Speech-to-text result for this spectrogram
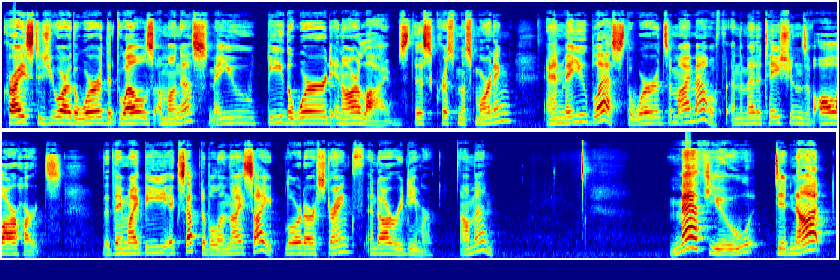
Christ, as you are the word that dwells among us, may you be the word in our lives this Christmas morning, and may you bless the words of my mouth and the meditations of all our hearts that they might be acceptable in thy sight, Lord, our strength and our Redeemer. Amen. Matthew did not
